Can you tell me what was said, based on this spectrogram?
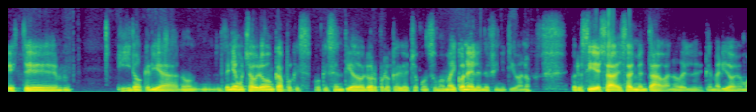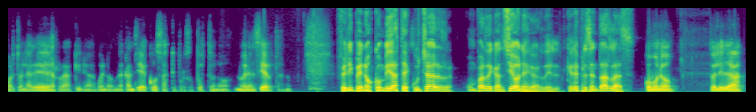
Este, y no quería, no, tenía mucha bronca porque, porque sentía dolor por lo que había hecho con su mamá y con él, en definitiva, ¿no? Pero sí, ella, ella inventaba, ¿no? Del, que el marido había muerto en la guerra, que era, bueno, una cantidad de cosas que por supuesto no, no eran ciertas, ¿no? Felipe, nos convidaste a escuchar un par de canciones, Gardel. ¿Querés presentarlas? ¿Cómo no? Soledad,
